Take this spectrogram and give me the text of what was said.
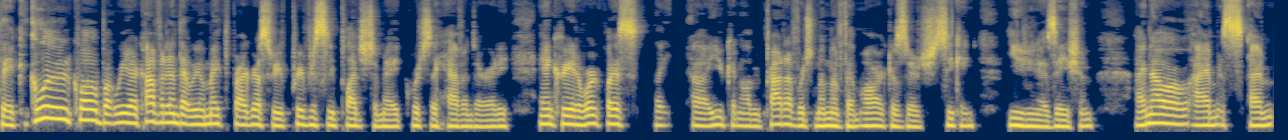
they conclude, quote, but we are confident that we will make the progress we've previously pledged to make, which they haven't already, and create a workplace that uh, you can all be proud of, which none of them are because they're seeking unionization. I know I'm I'm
